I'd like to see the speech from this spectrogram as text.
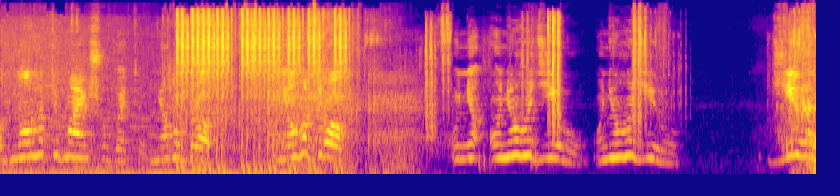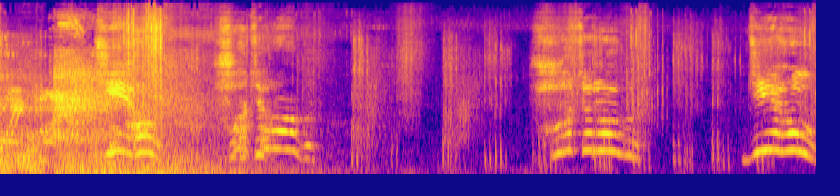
одного ти маєш убити. У нього дроп. У нього дроп. У, нього, у нього дігу. У нього. Throwing fire. Дігл! Що ти робиш? Що ти робиш? Дігл!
